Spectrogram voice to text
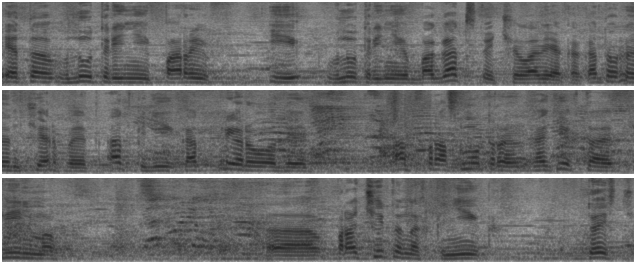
это внутренний порыв и внутреннее богатство человека, которое он черпает от книг, от природы, от просмотра каких-то фильмов, э, прочитанных книг. То есть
